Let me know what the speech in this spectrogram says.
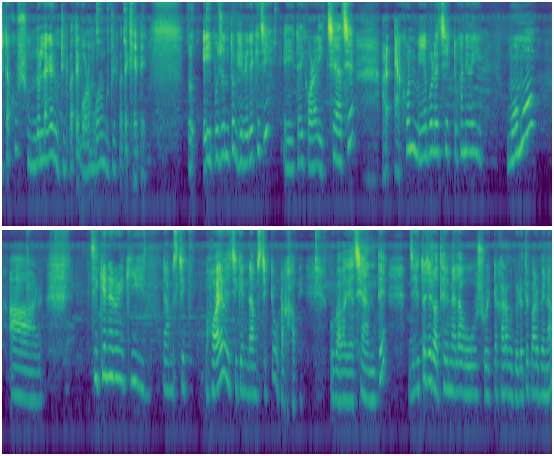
যেটা খুব সুন্দর লাগে রুটির পাতে, গরম গরম রুটির পাতে খেতে। তো এই পর্যন্ত ভেবে রেখেছি, এইটাই করার ইচ্ছে আছে। আর এখন মেয়ে বলেছে একটুখানি ওই মোমো আর চিকেনের ওই কি ডামস্টিক হয়, ওই চিকেন ডামস্টিকটা ওটা খাবে। ওর বাবা গেছে আনতে। যেহেতু যে রথের মেলা, ও শরীরটা খারাপ, ও বেরোতে পারবে না।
